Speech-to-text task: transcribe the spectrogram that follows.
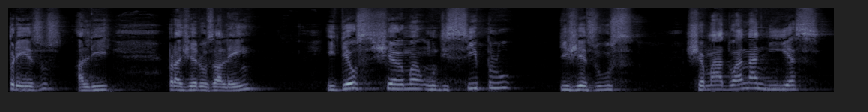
presos ali para Jerusalém, e Deus chama um discípulo de Jesus, chamado Ananias,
